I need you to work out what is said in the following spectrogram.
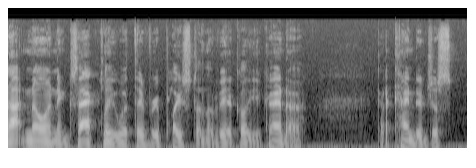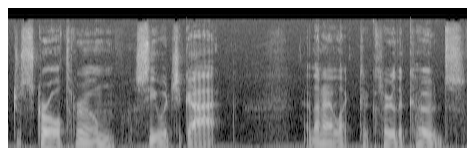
Not knowing exactly what they've replaced on the vehicle, you kind of got to kind of just scroll through them, see what you got, and then I like to clear the codes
